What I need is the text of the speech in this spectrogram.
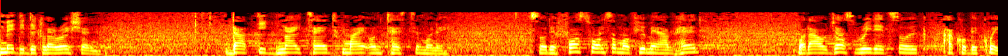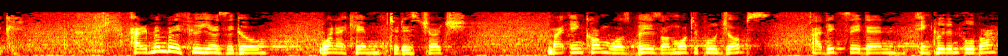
made the declaration that ignited my own testimony. So the first one, some of you may have heard, but I'll just read it so I could be quick. I remember a few years ago when I came to this church, my income was based on multiple jobs. I did say then, including Uber,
